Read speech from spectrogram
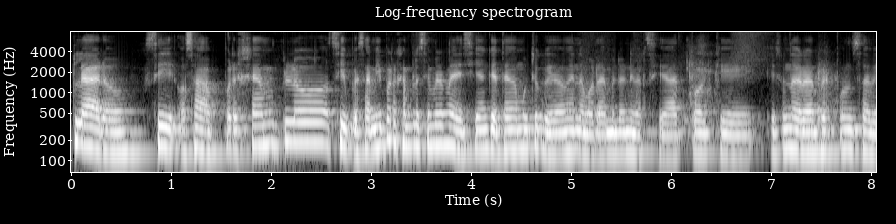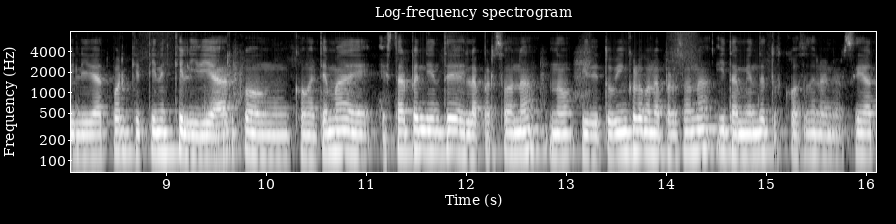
Claro, sí, o sea, por ejemplo, sí, pues a mí, por ejemplo, siempre me decían que tenga mucho cuidado en enamorarme en la universidad porque es una gran responsabilidad porque tienes que lidiar con, con el tema de estar pendiente de la persona, ¿no? Y de tu vínculo con la persona y también de tus cosas en la universidad.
